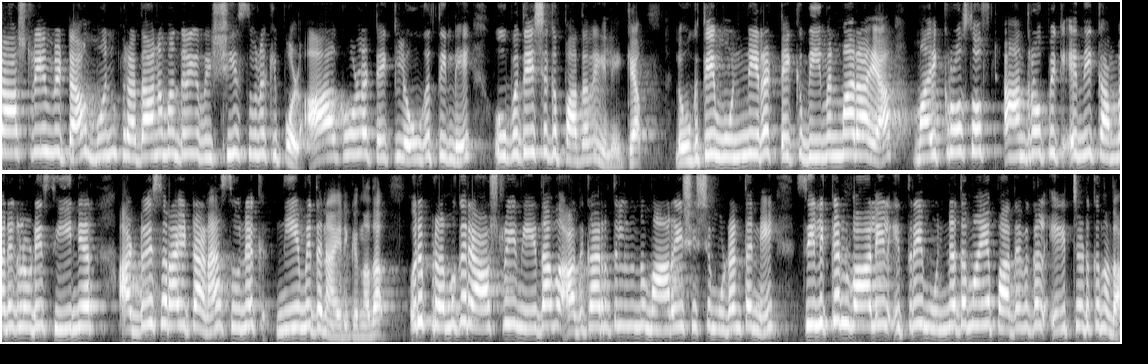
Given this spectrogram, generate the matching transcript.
രാഷ്ട്രീയം വിട്ട മുൻ പ്രധാനമന്ത്രി ഋഷി സുനക് ഇപ്പോൾ ആഗോള ടെക് ലോകത്തിന്റെ ഉപദേശക പദവിയിലേക്ക്. ലോകത്തെ മുൻനിര ടെക് ഭീമന്മാരായ മൈക്രോസോഫ്റ്റ് ആന്ത്രോപിക് എന്നീ കമ്പനികളുടെ സീനിയർ അഡ്വൈസറായിട്ടാണ് സുനക് നിയമിതനായിരിക്കുന്നത്. ഒരു പ്രമുഖ രാഷ്ട്രീയ നേതാവ് അധികാരത്തിൽ നിന്ന് മാറിയ ശേഷം ഉടൻ തന്നെ സിലിക്കൺ വാലിയിൽ ഇത്രയും ഉന്നതമായ പദവികൾ ഏറ്റെടുക്കുന്നത്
